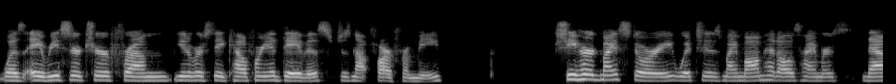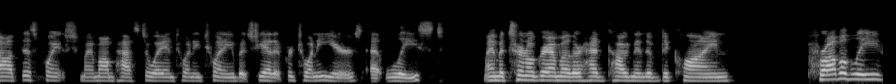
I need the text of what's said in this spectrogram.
was a researcher from University of California, Davis, which is not far from me she heard my story, which is my mom had Alzheimer's. Now, at this point, she, my mom passed away in 2020, but she had it for 20 years at least. My maternal grandmother had cognitive decline, probably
